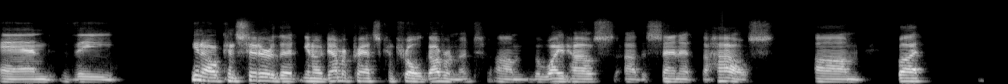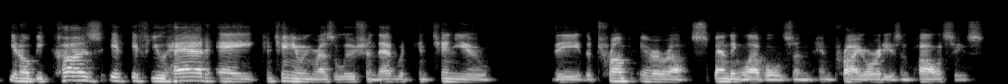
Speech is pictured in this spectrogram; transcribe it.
And the, you know, consider that, you know, Democrats control government, um, the White House, uh, the Senate, the House. Um, but you know, because if, if you had a continuing resolution, that would continue the the Trump era spending levels and, and priorities and policies.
